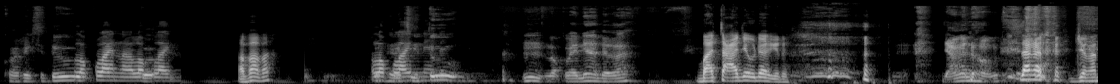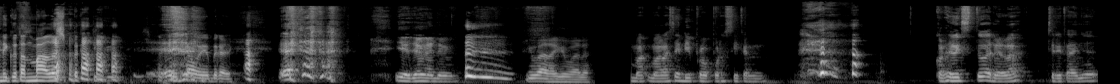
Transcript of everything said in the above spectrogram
Cortex itu Logline lah, logline. Apa apa? Logline itu hmm, logline-nya adalah Baca aja udah gitu. jangan dong Jangan. Jangan ikutan males seperti seperti kau ya, Bray. iya jangan jangan Gimana gimana? Ma- malasnya diproporsikan Cortex itu adalah ceritanya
